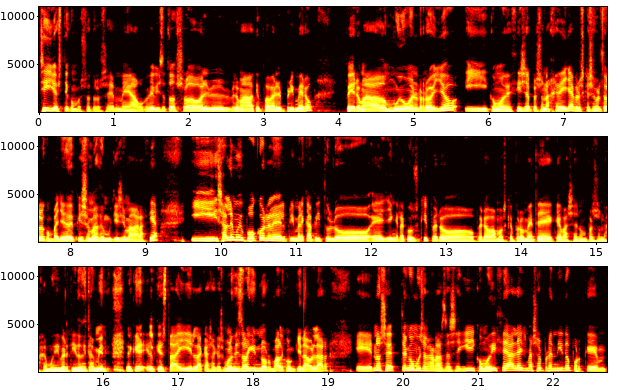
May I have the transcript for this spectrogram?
Sí, yo estoy con vosotros, ¿eh? me, hago- he visto todo solo el, no me ha dado tiempo a ver el primero, pero me ha dado muy buen rollo y como decís, el personaje de ella, pero es que sobre todo el compañero de piso me hace muchísima gracia. Y sale muy poco en el primer capítulo eh, Jane Krakowski, pero, pero vamos, que promete que va a ser un personaje muy divertido y también el que, el que está ahí en la casa, que es como decís, alguien normal con quien hablar, eh, no sé, tengo muchas ganas de seguir y como dice Alex, me ha sorprendido porque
